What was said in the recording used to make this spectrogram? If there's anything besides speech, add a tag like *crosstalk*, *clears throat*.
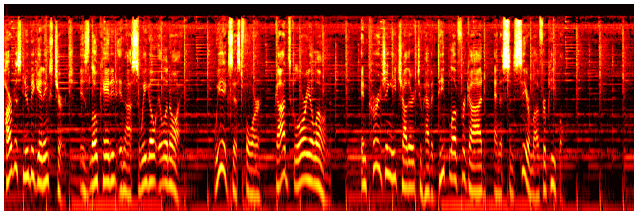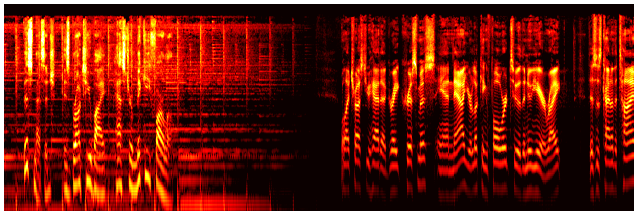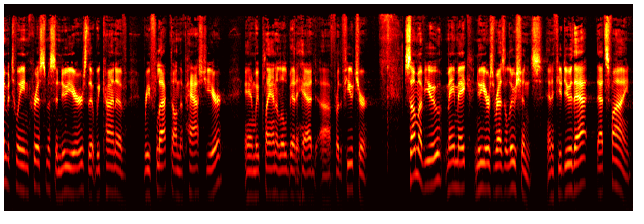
Harvest New Beginnings Church is located in Oswego, Illinois. We exist for God's glory alone, encouraging each other to have a deep love for God and a sincere love for people. This message is brought to you by Pastor Mickey Farlow. Well, I trust you had a great Christmas and now you're looking forward to the new year, right? This is kind of the time between Christmas and New Year's that we kind of reflect on the past year and we plan a little bit ahead uh, for the future. Some of you may make New Year's resolutions, and if you do that, that's fine.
